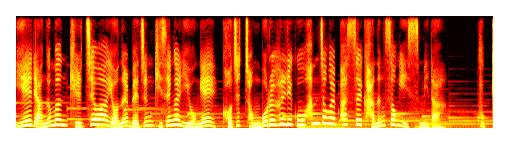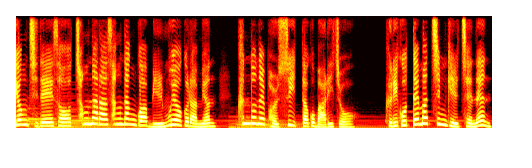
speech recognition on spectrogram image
이에 양음은 길채와 연을 맺은 기생을 이용해 거짓 정보를 흘리고 함정을 팠을 가능성이 있습니다. 국경지대에서 청나라 상당과 밀무역을 하면 큰 돈을 벌 수 있다고 말이죠. 그리고 때마침 길채는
